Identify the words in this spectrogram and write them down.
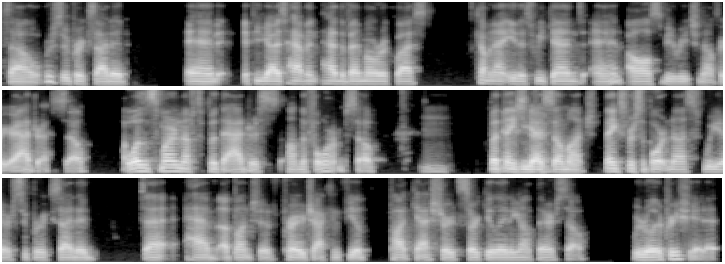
So we're super excited. And if you guys haven't had the Venmo request, it's coming at you this weekend. And I'll also be reaching out for your address. So I wasn't smart enough to put the address on the form. So, mm. but thank you guys time. so much. Thanks for supporting us. We are super excited to have a bunch of Prairie Track and Field podcast shirts circulating out there. So we really appreciate it.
